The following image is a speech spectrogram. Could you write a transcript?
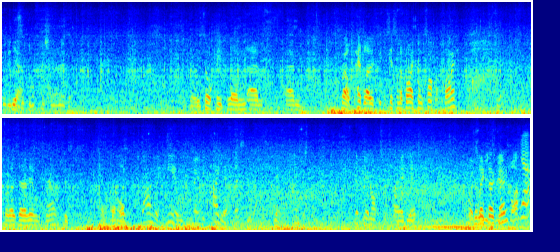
but it Yeah. not an official river. Yeah, we saw people on, um, um, well, pedlos, but you sit on a bike on top up high. Saw those early on the canal, which was quite Well, odd. while we're here, we can maybe. Ah, yeah, let's do that. Yeah, interesting. If you're not too tired yet. Well, Your legs okay? Yeah.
